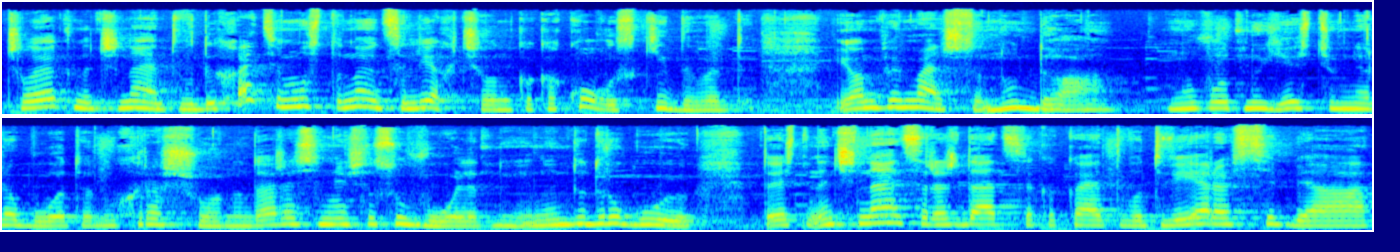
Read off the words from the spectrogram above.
человек начинает вдыхать, ему становится легче, он как оковы скидывает. И он понимает, что ну да, ну вот, ну есть у меня работа, ну хорошо, ну даже если меня сейчас уволят, ну я найду другую. То есть начинается рождаться какая-то вот вера в себя,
